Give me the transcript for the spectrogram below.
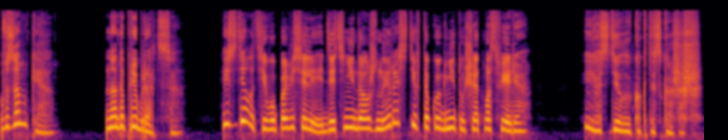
В замке надо прибраться. И сделать его повеселее. Дети не должны расти в такой гнетущей атмосфере. Я сделаю, как ты скажешь.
